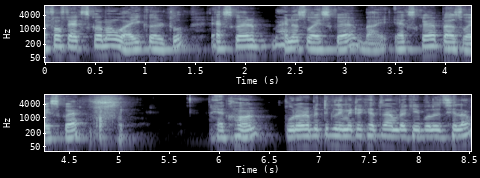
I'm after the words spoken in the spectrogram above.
f of x comma y equal to x square minus y square by x square plus y square এখন পুনরাবৃত্তিক লিমিটের ক্ষেত্রে আমরা কি বলেছিলাম?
